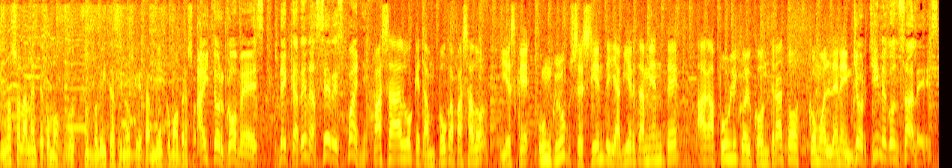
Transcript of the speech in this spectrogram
no solamente como futbolista, sino que también como persona. Aitor Gómez de Cadena Ser España. Pasa algo que tampoco ha pasado y es que un club se siente y abiertamente haga público el contrato como el de Neymar. Georgina González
